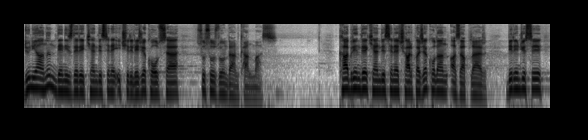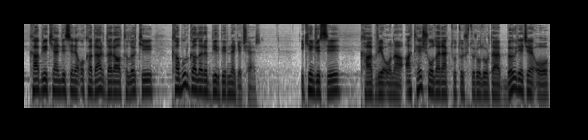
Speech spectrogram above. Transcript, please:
dünyanın denizleri kendisine içirilecek olsa, susuzluğundan kanmaz.'' Kabrinde kendisine çarpacak olan azaplar, birincisi kabri kendisine o kadar daraltılır ki kaburgaları birbirine geçer. İkincisi, kabri ona ateş olarak tutuşturulur da böylece o,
